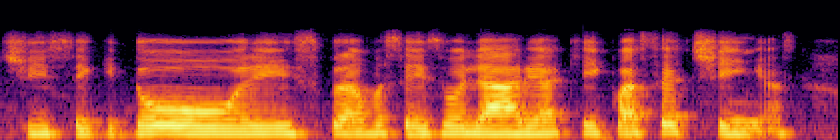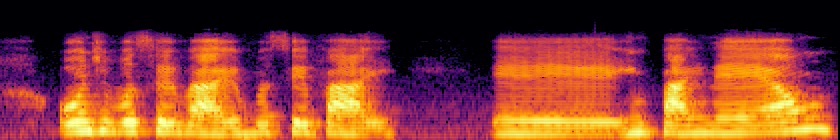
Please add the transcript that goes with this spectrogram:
de seguidores, para vocês olharem aqui com as setinhas. Onde você vai? Você vai é, em painel,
